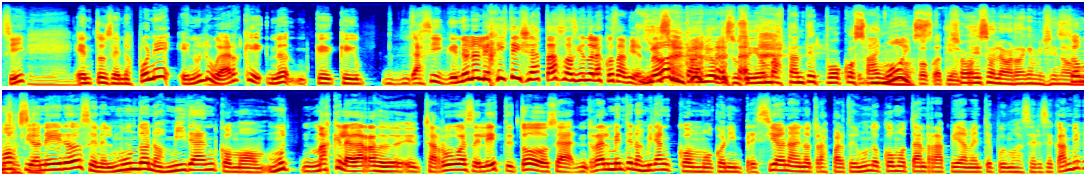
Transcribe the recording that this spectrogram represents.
¿sí? Entonces, nos pone en un lugar que, que, que así, que no lo elegiste y ya estás haciendo las cosas bien. ¿no? Y es un cambio que sucedió en bastante pocos años. Muy poco tiempo. Yo eso la verdad que me llena Somos pioneros en el mundo, nos miran como, más que la garra de charrúa, celeste, todo. O sea, realmente nos miran como con impresión en otras partes del mundo cómo tan rápidamente pudimos hacer ese cambio.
